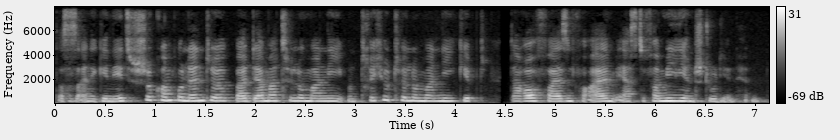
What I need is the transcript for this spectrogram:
dass es eine genetische Komponente bei Dermatillomanie und Trichotillomanie gibt. Darauf weisen vor allem erste Familienstudien hin.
